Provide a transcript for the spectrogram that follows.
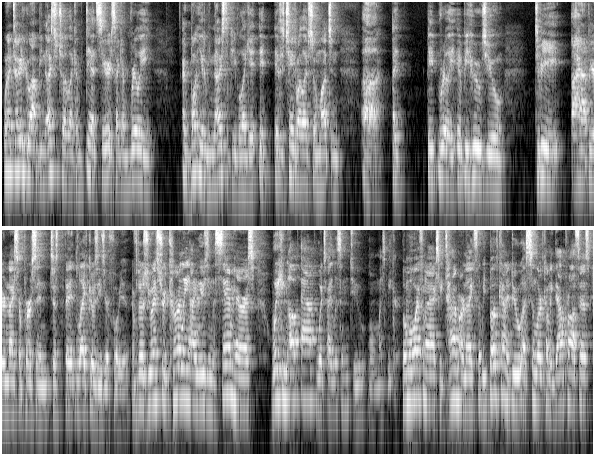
when I tell you to go out and be nice to each other, like I'm dead serious. Like I really, I want you to be nice to people. Like it, it, it has changed my life so much, and uh, I, it really it behooves you to be a happier, nicer person. Just that life goes easier for you. And for those of you interested, currently I'm using the Sam Harris Waking Up app, which I listen to on my speaker. But my wife and I actually time our nights that we both kind of do a similar coming down process,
